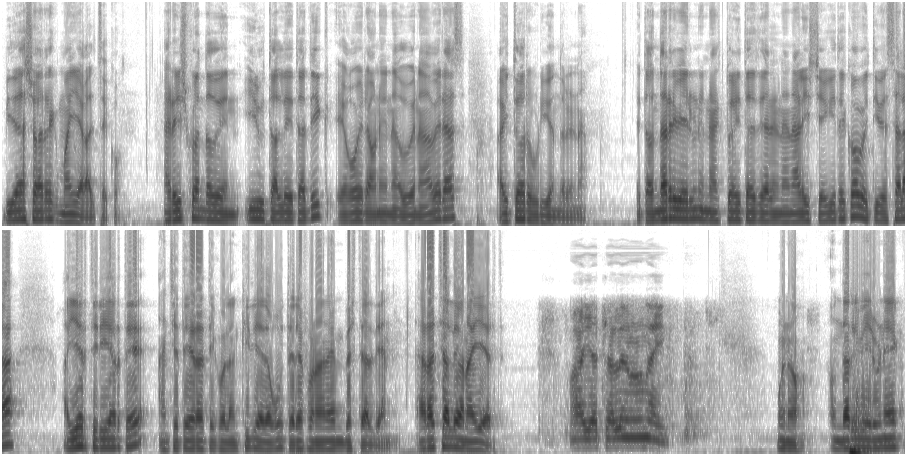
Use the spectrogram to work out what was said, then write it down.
bidasoarrek maila galtzeko. Arriskoan dauden hiru taldeetatik egoera honena duena beraz, aitor uri ondorena. Eta ondarri bierunen aktualitatearen analizi egiteko, beti bezala, Aiert iri arte, antxete erratiko lankidea dugu telefonaren beste aldean. Arratxalde hon, Aiert? Bai, atxalde hon nahi. Bueno, ondarri behirunek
